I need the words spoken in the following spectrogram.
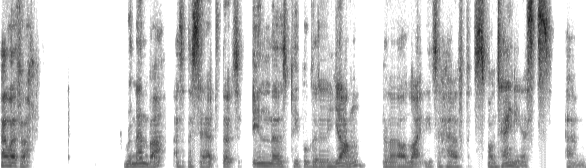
However, remember, as I said, that in those people that are young, that are likely to have spontaneous um,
